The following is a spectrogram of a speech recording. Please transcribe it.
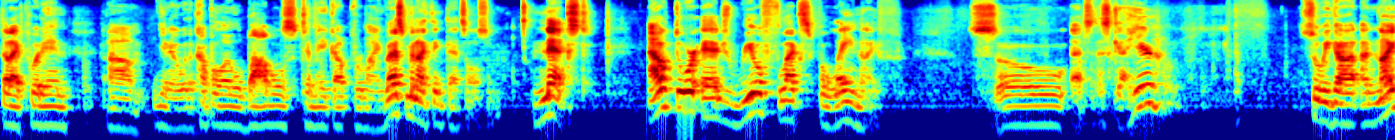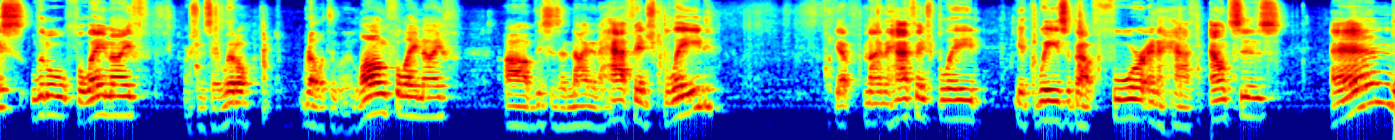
that I put in. Um, you know, with a couple of little bobbles to make up for my investment, I think that's awesome. Next, Outdoor Edge Reel-Flex Fillet Knife. So that's this guy here. So we got a nice little fillet knife, I shouldn't say little, relatively long fillet knife. Um, this is a nine and a half inch blade. Yep, nine and a half inch blade. It weighs about four and a half ounces. And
